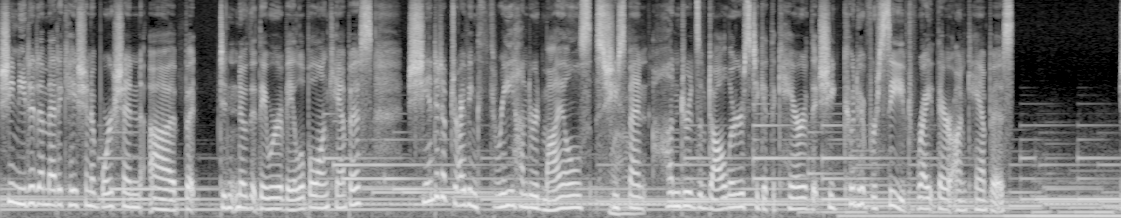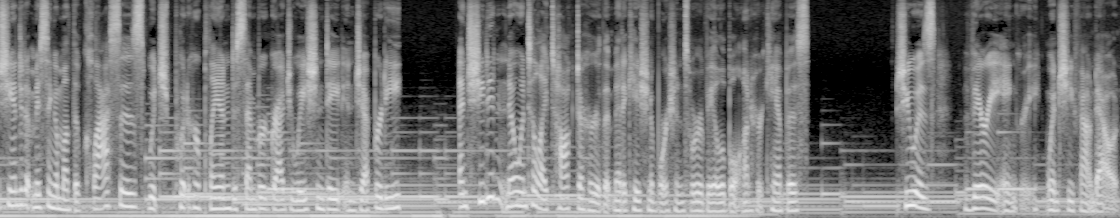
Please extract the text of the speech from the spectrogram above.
She needed a medication abortion, uh, but didn't know that they were available on campus. She ended up driving 300 miles. She wow. spent hundreds of dollars to get the care that she could have received right there on campus. She ended up missing a month of classes, which put her planned December graduation date in jeopardy. And she didn't know until I talked to her that medication abortions were available on her campus. She was very angry when she found out.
